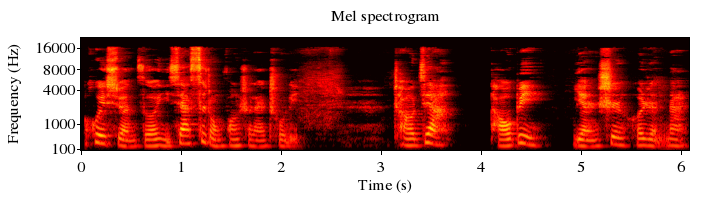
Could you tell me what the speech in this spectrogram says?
会选择以下四种方式来处理：吵架、逃避、掩饰和忍耐。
